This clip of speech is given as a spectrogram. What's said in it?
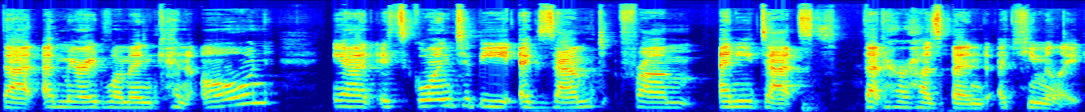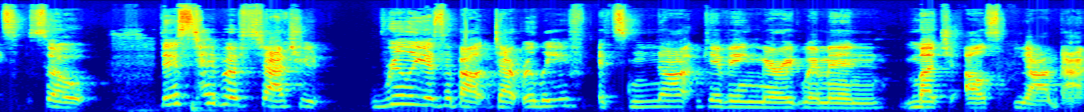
that a married woman can own, and it's going to be exempt from any debts that her husband accumulates. So this type of statute really is about debt relief. It's not giving married women much else beyond that.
